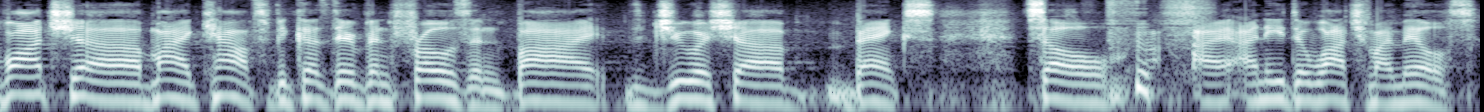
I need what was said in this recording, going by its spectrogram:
watch uh, my accounts because they've been frozen by the Jewish uh, banks. So I, I need to watch my meals.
